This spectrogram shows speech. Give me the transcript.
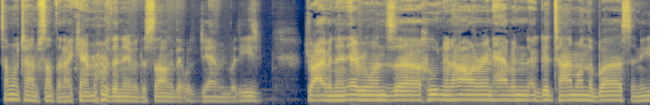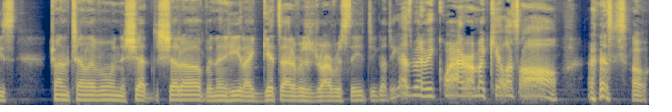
summertime something. I can't remember the name of the song that was jamming, but he's driving and everyone's uh, hooting and hollering, having a good time on the bus, and he's trying to tell everyone to shut shut up. And then he like gets out of his driver's seat. He goes, "You guys better be quiet, or I'm gonna kill us all." so,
